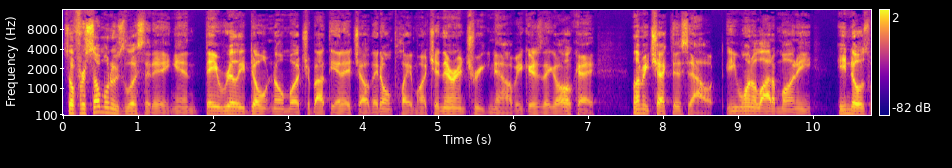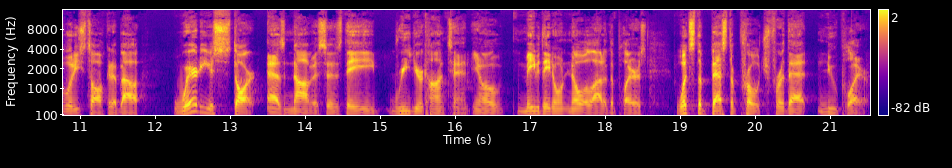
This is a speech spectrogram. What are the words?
So for someone who's listening and they really don't know much about the NHL, they don't play much, and they're intrigued now because they go, okay, let me check this out. He won a lot of money. He knows what he's talking about. Where do you start as a novice as they read your content? You know, maybe they don't know a lot of the players. What's the best approach for that new player?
